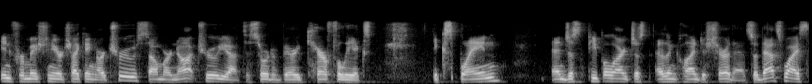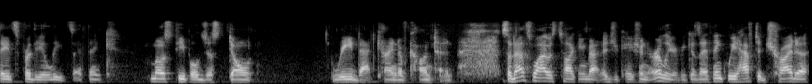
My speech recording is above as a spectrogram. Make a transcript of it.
information you're checking are true some are not true you have to sort of very carefully ex- explain and just people aren't just as inclined to share that. So that's why I say it's for the elites. I think most people just don't read that kind of content. So that's why I was talking about education earlier because I think we have to try to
